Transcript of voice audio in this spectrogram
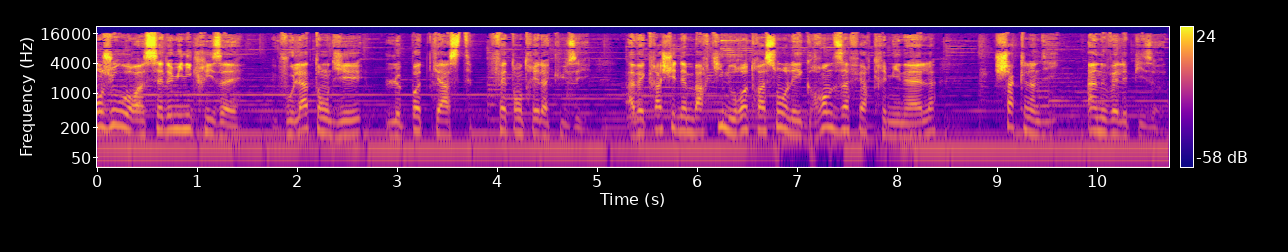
Bonjour, c'est Dominique Rizet. Vous l'attendiez, le podcast Faites entrer l'accusé. Avec Rachid Embarki, nous retraçons les grandes affaires criminelles. Chaque lundi, un nouvel épisode.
